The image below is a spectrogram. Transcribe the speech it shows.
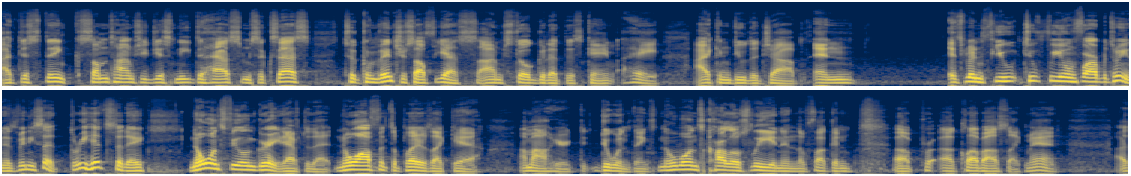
I just think sometimes you just need to have some success to convince yourself, yes, I'm still good at this game. Hey, I can do the job. And it's been few too few and far between. As Vinny said, three hits today. No one's feeling great after that. No offensive players like, yeah, I'm out here d- doing things. No one's Carlos Lee and in the fucking uh, pr- uh, clubhouse like, man, I,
